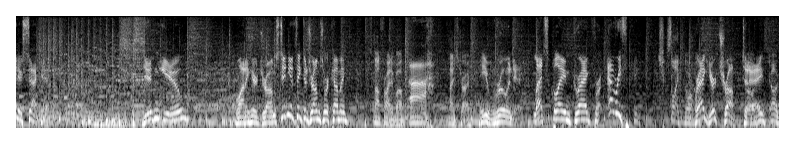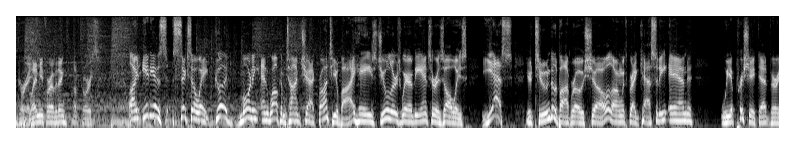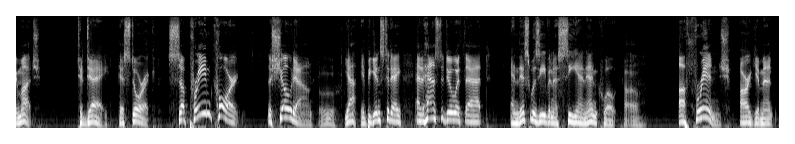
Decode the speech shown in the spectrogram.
wait a second. Didn't you want to hear drums? Didn't you think the drums were coming? It's not Friday, Bob. Ah, Nice try. he ruined it. Let's blame Greg for everything. Just like normal. Greg, you're Trump today. Oh, oh, great. Blame me for everything. Of course. All right, it is 6.08. Good morning and welcome. Time check brought to you by Hayes Jewelers, where the answer is always yes. You're tuned to the Bob Rose Show along with Greg Cassidy, and we appreciate that very much. Today, historic Supreme Court, the showdown. Ooh. Yeah, it begins today, and it has to do with that. And this was even a CNN quote Uh oh. a fringe argument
